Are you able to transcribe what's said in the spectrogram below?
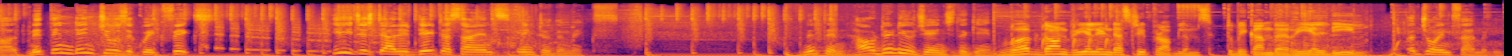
बाद Nitin didn't choose a quick fix. He just added data science into the mix. Nitin, how did you change the game? Worked on real industry problems to become the real deal. a joint family,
